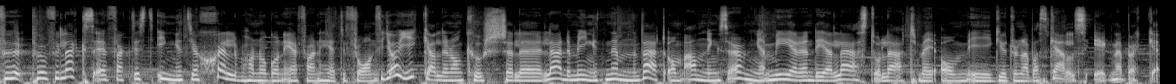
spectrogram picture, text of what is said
För profylax är faktiskt inget jag själv har någon erfarenhet ifrån. För jag gick aldrig någon kurs eller lärde mig inget nämnvärt om andningsövningar mer än det jag läst och lärt mig om i Gudrun Abascals egna böcker.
